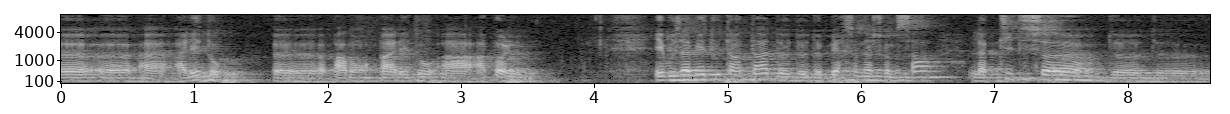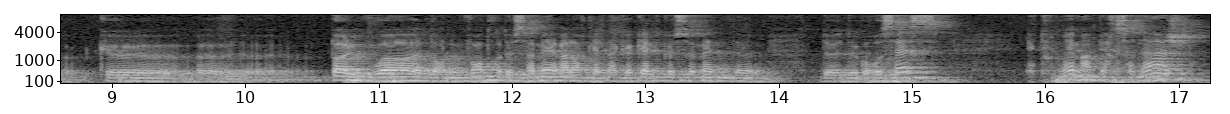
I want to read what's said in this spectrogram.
à, Leto, pardon, pas à Leto, à Paul. Et vous avez tout un tas de, personnages comme ça. La petite sœur que euh, Paul voit dans le ventre de sa mère alors qu'elle n'a que quelques semaines de, grossesse est tout de même un personnage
